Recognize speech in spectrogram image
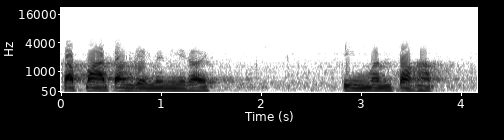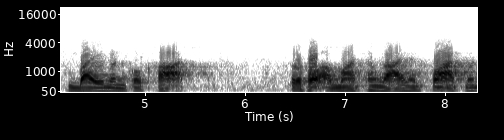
กลับมาตอนเย็นไม่มีเลยกิ่งมันก็หักใบมันก็ขาดเพราะอามาตทั้งหลายนั้นฟาดมัน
